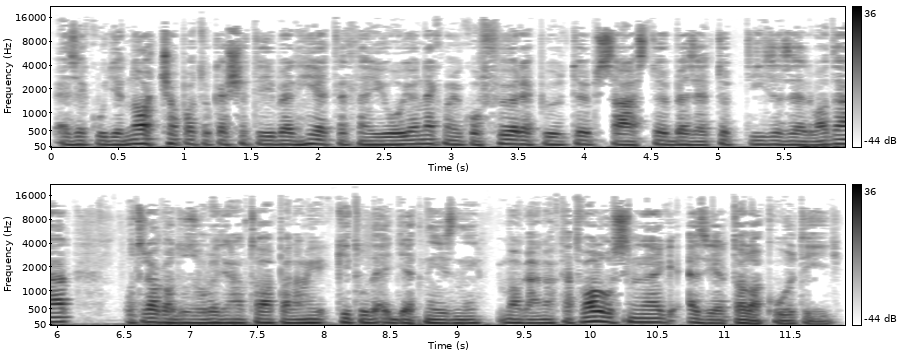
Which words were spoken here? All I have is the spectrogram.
ezek ugye nagy csapatok esetében hihetetlen jól jönnek, mert amikor fölrepül több száz, több ezer, több tízezer madár, ott ragadozó legyen a talpán, ami ki tud egyet nézni magának. Tehát valószínűleg ezért alakult így.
